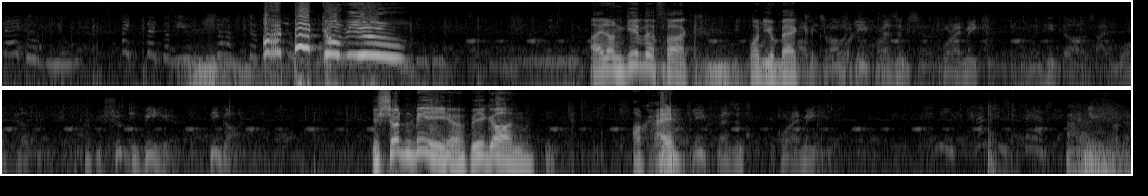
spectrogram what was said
beg of you. I beg of you I beg of you! I don't give a fuck. What you beg? Leave present before I make you. When he does, I won't help him. You shouldn't be here. Be gone. You shouldn't be here. Be gone. Okay. Leave present before I make you. please can't you spare Bad news, brother.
